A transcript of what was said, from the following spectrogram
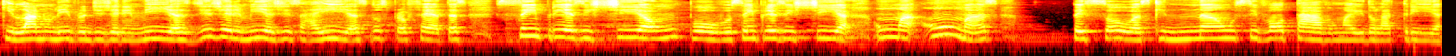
que lá no livro de Jeremias, de Jeremias, de Isaías, dos profetas, sempre existia um povo, sempre existia uma umas pessoas que não se voltavam à idolatria.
